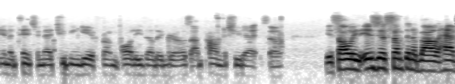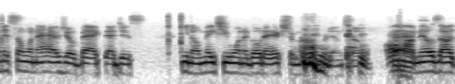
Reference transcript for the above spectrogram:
and attention that you can get from all these other girls. I promise you that. So it's always it's just something about having someone that has your back that just you know makes you want to go the extra mile for them. So all my males out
